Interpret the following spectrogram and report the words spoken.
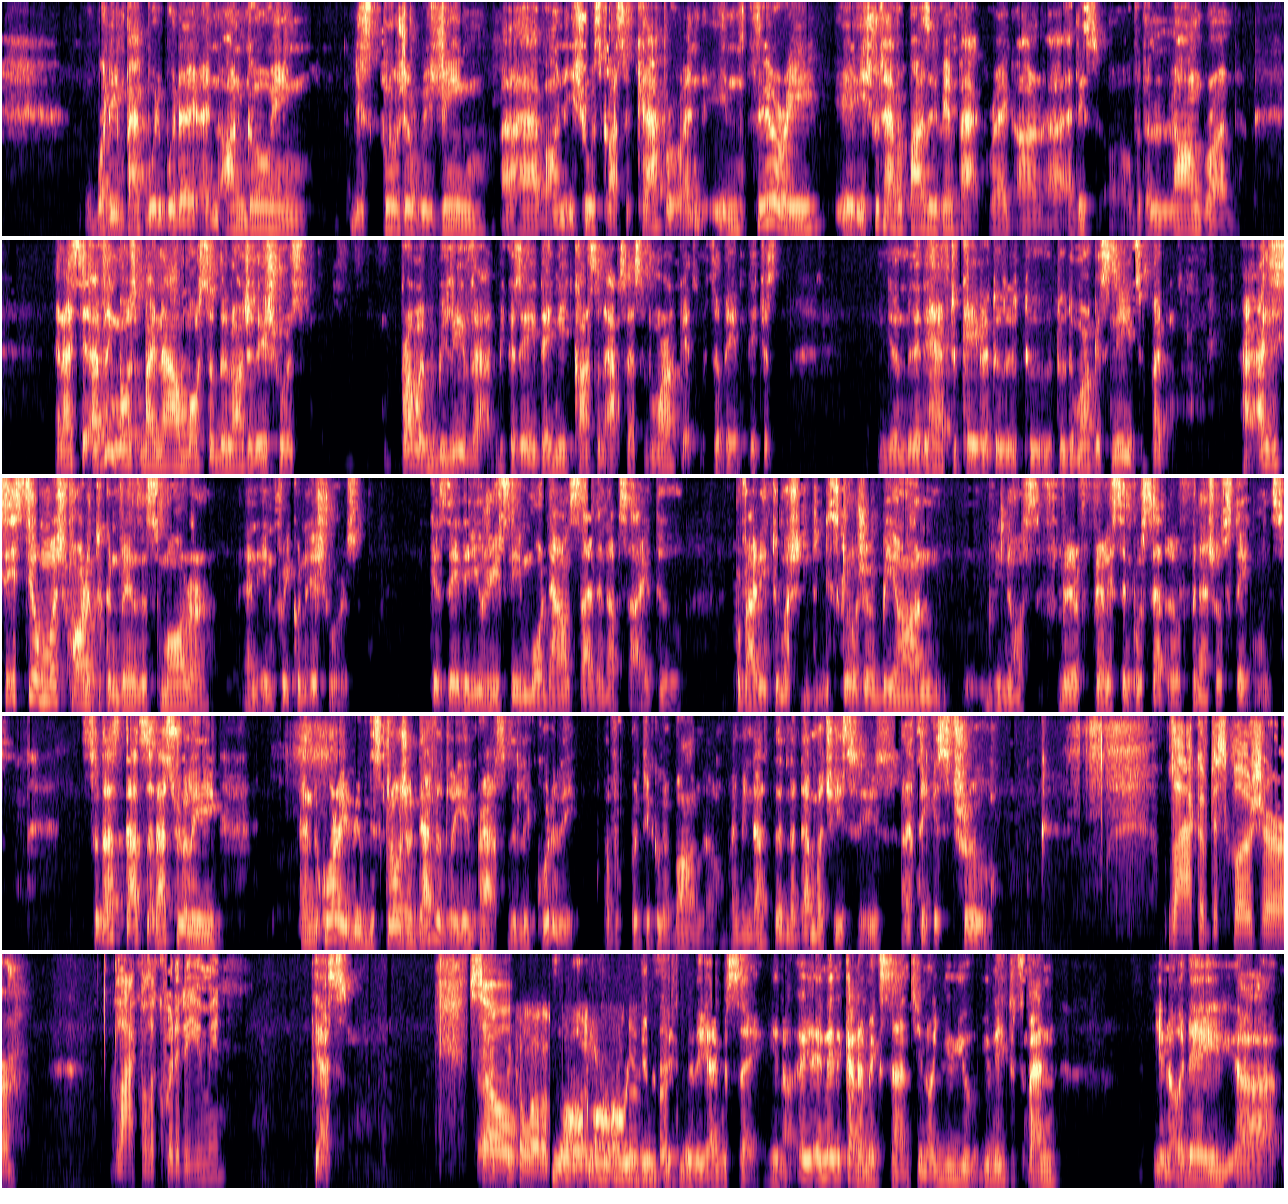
what impact would would a, an ongoing disclosure regime uh, have on issuers' cost of capital? And in theory, it, should have a positive impact, right, on uh, at least over the long run. And I, I think most by now, most of the largest issuers probably believe that because they, they need constant access to the market. So they, they just you know they have to cater to the, to, to the market's needs. But I, I it's still much harder to convince the smaller and infrequent issuers because they, they usually see more downside than upside to providing too much disclosure beyond you know very fairly simple set of financial statements. So that's that's that's really and the quality of disclosure definitely impacts the liquidity of a particular bond though. I mean that that, that much is is I think is true. Lack of disclosure, lack of liquidity, you mean? Yes. So I think a lot of or, or, or issuers reduce liquidity, I would say. You know, and it kind of makes sense. You know, you you you need to spend, you know, a day uh,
